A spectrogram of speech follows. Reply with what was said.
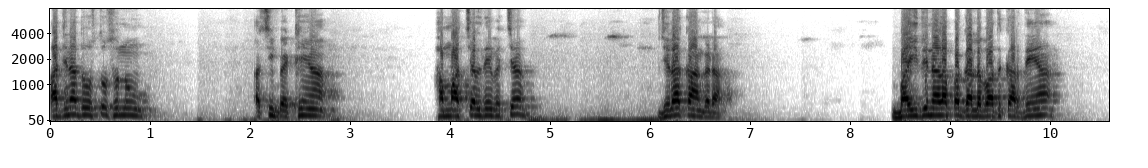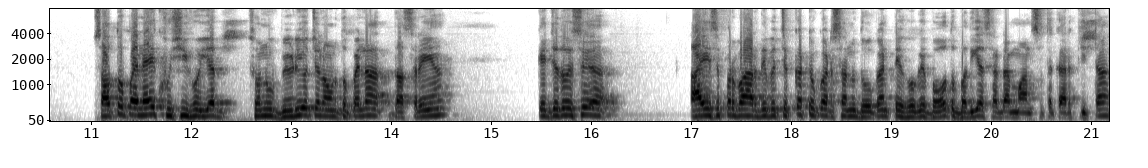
ਅੱਜ ਨਾ ਦੋਸਤੋ ਤੁਹਾਨੂੰ ਅਸੀਂ ਬੈਠੇ ਆ ਹਿਮਾਚਲ ਦੇ ਵਿੱਚ, ਜ਼ਿਲ੍ਹਾ ਕਾਂਗੜਾ। ਬਾਈ ਦੇ ਨਾਲ ਆਪਾਂ ਗੱਲਬਾਤ ਕਰਦੇ ਆ ਸਭ ਤੋਂ ਪਹਿਲਾਂ ਇਹ ਖੁਸ਼ੀ ਹੋਈ ਆ, ਤੁਹਾਨੂੰ ਵੀਡੀਓ ਚਲਾਉਣ ਤੋਂ ਪਹਿਲਾਂ ਦੱਸ ਰਹੇ ਆ ਕਿ ਜਦੋਂ ਇਸ, ਆਏ ਇਸ ਪਰਿਵਾਰ ਦੇ ਵਿੱਚ ਘੱਟੋ ਘੱਟ ਸਾਨੂੰ 2 ਘੰਟੇ ਹੋ ਗਏ, ਬਹੁਤ ਵਧੀਆ ਸਾਡਾ ਮਾਨ ਸਤਿਕਾਰ ਕੀਤਾ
